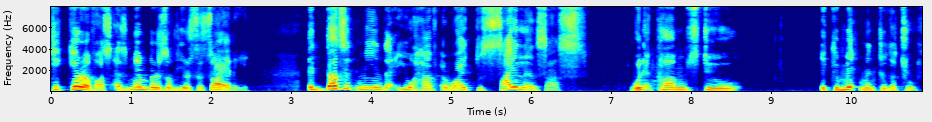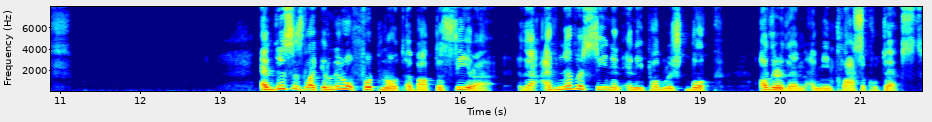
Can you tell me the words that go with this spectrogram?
take care of us as members of your society. It doesn't mean that you have a right to silence us when it comes to a commitment to the truth. And this is like a little footnote about the Sira that I've never seen in any published book other than, I mean, classical texts,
